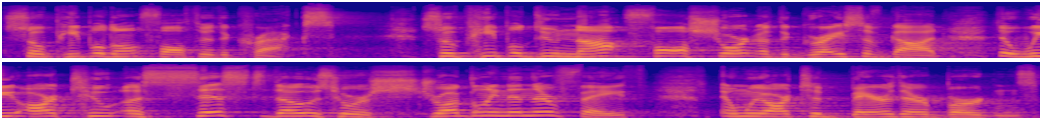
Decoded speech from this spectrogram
so people don't fall through the cracks, so people do not fall short of the grace of God, that we are to assist those who are struggling in their faith and we are to bear their burdens.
